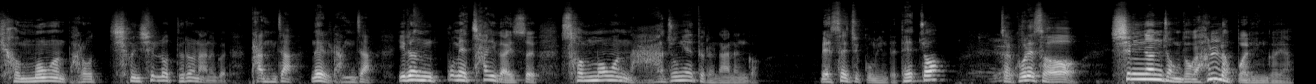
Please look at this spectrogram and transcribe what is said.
현몽은 바로 현실로 드러나는 것. 당장, 내일 당장. 이런 꿈의 차이가 있어요. 선몽은 나중에 드러나는 거. 메시지 꿈인데. 됐죠? 자, 그래서 10년 정도가 흘러버린 거야.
